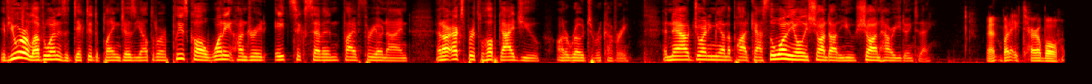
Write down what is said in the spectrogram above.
If you or a loved one is addicted to playing Jozy Altidore, please call 1 800 867 5309, and our experts will help guide you on a road to recovery. And now, joining me on the podcast, the one, the only Sean Donahue. Sean, how are you doing today? Man, what a terrible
